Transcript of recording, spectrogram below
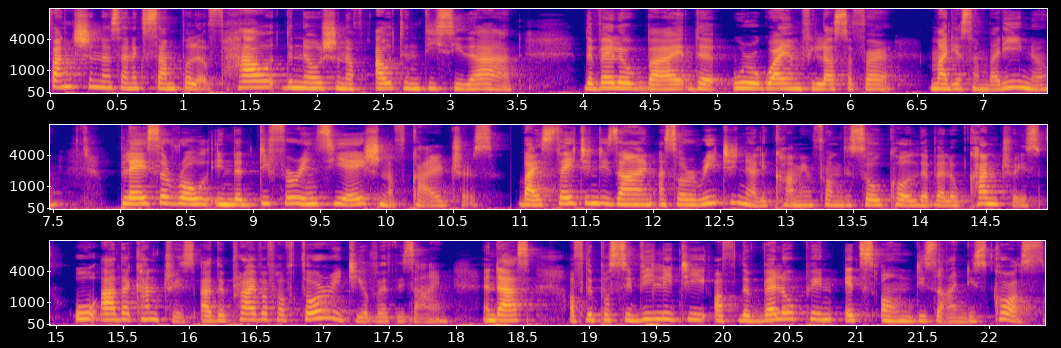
function as an example of how the notion of autenticidad, developed by the Uruguayan philosopher Mario Sambarino, plays a role in the differentiation of cultures by stating design as originally coming from the so called developed countries, or other countries are deprived of authority over design, and thus of the possibility of developing its own design discourse.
